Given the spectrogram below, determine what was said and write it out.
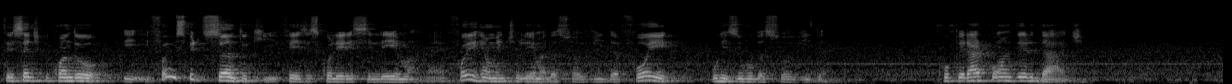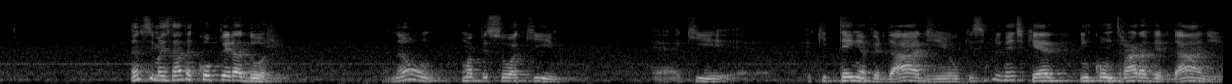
Interessante que quando e foi o Espírito Santo que fez escolher esse lema, né? foi realmente o lema da sua vida, foi o resumo da sua vida. Cooperar com a verdade. Antes de mais nada, cooperador, não uma pessoa que é, que que tem a verdade ou que simplesmente quer encontrar a verdade,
